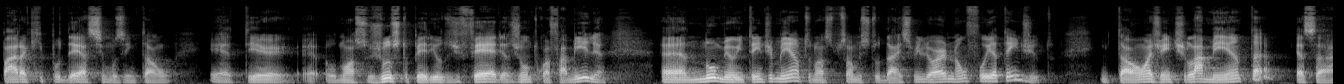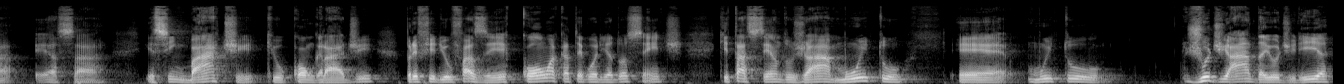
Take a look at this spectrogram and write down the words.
para que pudéssemos, então, é, ter é, o nosso justo período de férias junto com a família, no meu entendimento, nós precisamos estudar isso melhor, não foi atendido. Então, a gente lamenta essa, essa esse embate que o Congrade preferiu fazer com a categoria docente, que está sendo já muito, é, muito judiada, eu diria,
